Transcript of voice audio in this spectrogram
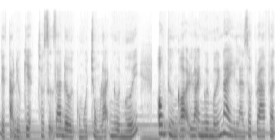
để tạo điều kiện cho sự ra đời của một chủng loại người mới. Ông thường gọi loại người mới này là Zopra Phật,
